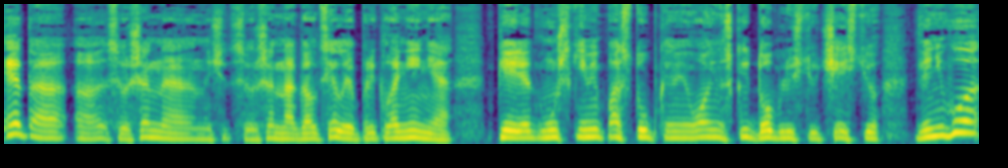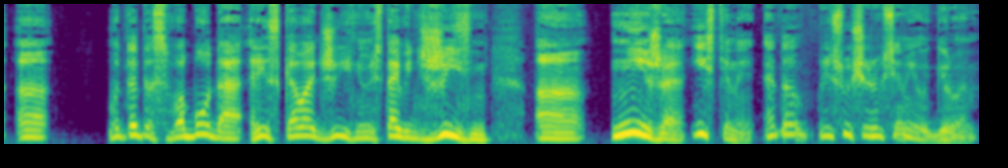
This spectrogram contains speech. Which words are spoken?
это э, совершенно, значит, совершенно оголтелое преклонение перед мужскими поступками, воинской доблестью, честью. Для него э, вот эта свобода рисковать жизнью и ставить жизнь э, ниже истины, это присуще же всем его героям.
